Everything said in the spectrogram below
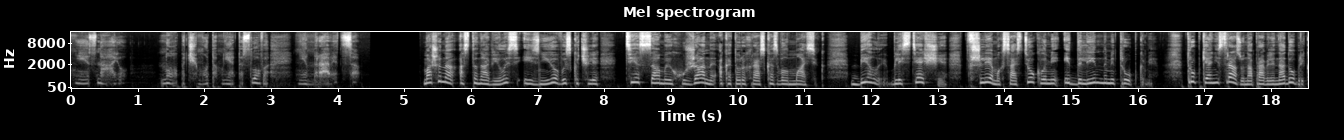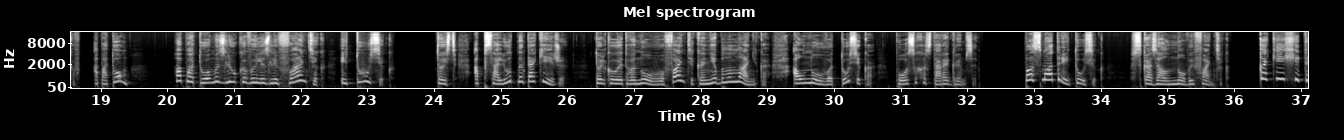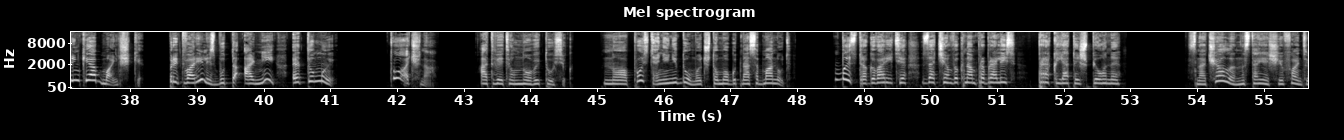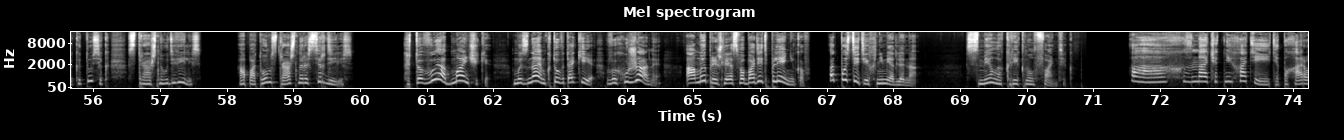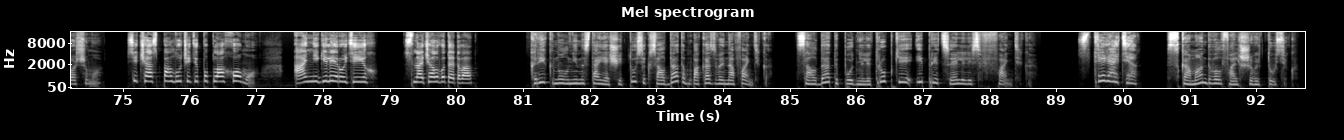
«Не знаю, но почему-то мне это слово не нравится». Машина остановилась, и из нее выскочили те самые хужаны, о которых рассказывал Масик. Белые, блестящие, в шлемах со стеклами и длинными трубками. Трубки они сразу направили на Добриков, а потом... А потом из люка вылезли Фантик и Тусик. То есть абсолютно такие же, только у этого нового фантика не было ланика, а у нового тусика — посоха старой Грымзы. «Посмотри, Тусик!» — сказал новый фантик. «Какие хитренькие обманщики! Притворились, будто они — это мы!» «Точно!» — ответил новый тусик. «Но пусть они не думают, что могут нас обмануть. Быстро говорите, зачем вы к нам пробрались, проклятые шпионы!» Сначала настоящие Фантик и Тусик страшно удивились, а потом страшно рассердились. «Это вы обманщики! Мы знаем, кто вы такие, вы хужаны, а мы пришли освободить пленников. Отпустите их немедленно!» Смело крикнул Фантик. «Ах, значит, не хотите по-хорошему. Сейчас получите по-плохому. Аннигилируйте их! Сначала вот этого!» — крикнул ненастоящий Тусик солдатам, показывая на Фантика. Солдаты подняли трубки и прицелились в Фантика. «Стреляйте!» — скомандовал фальшивый Тусик.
